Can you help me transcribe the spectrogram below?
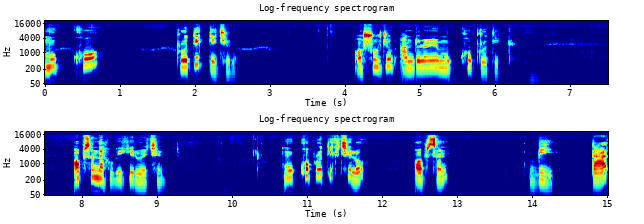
মুখ্য প্রতীক কী ছিল? অসহযোগ আন্দোলনের মুখ্য প্রতীক। অপশান দেখো কী কী রয়েছে। মুখ্য প্রতীক ছিল অপশান বি, তার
